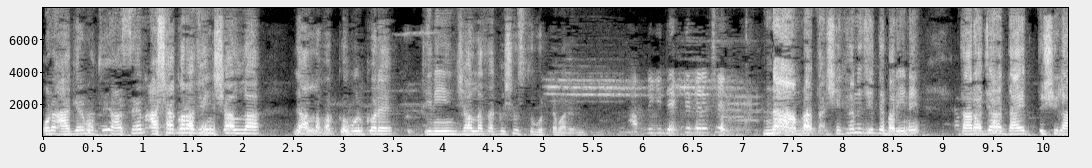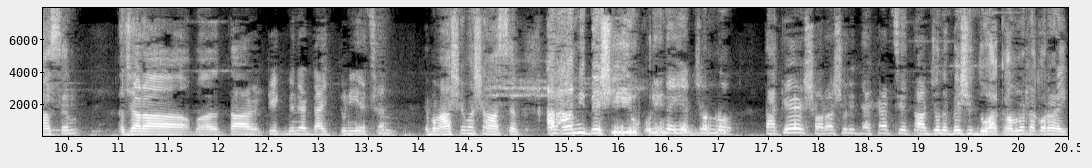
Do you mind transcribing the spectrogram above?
ওনার আগের মতোই আছেন। আশা করা যায় ইনশাল্লাহ যে আল্লাহ পাক কবুল করে তিনি ইনশাল্লাহ তাকে সুস্থ করতে পারেন। আপনি কি দেখতে পেরেছেন? না আমরা তা- সেখানে যেতে পারি না তারা যারা দায়িত্বশীল আছেন যারা তার ট্রিটমেন্টের দায়িত্ব নিয়েছেন এবং আশেপাশে আছেন আর আমি বেশি করি না এর জন্য তাকে সরাসরি দেখার চেয়ে তার জন্য বেশি দোয়া কামনাটা করারই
